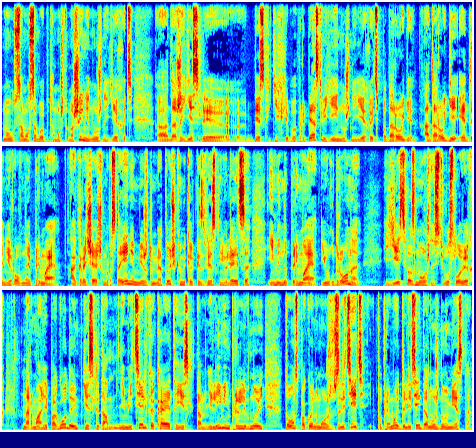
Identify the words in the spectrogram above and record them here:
Ну, само собой, потому что машине нужно ехать, а, даже если э, без каких-либо препятствий, ей нужно ехать по дороге, а дороги — это неровная прямая. А кратчайшим расстоянием между двумя точками, как известно, является именно прямая, и у дрона есть возможность в условиях нормальной погоды, если там не метель какая-то, если там не ливень проливной, то он спокойно может взлететь и по прямой долететь до нужного места.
